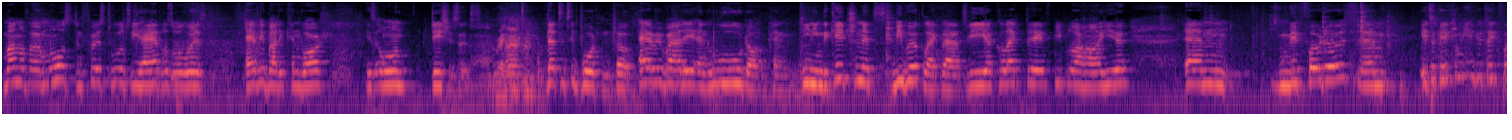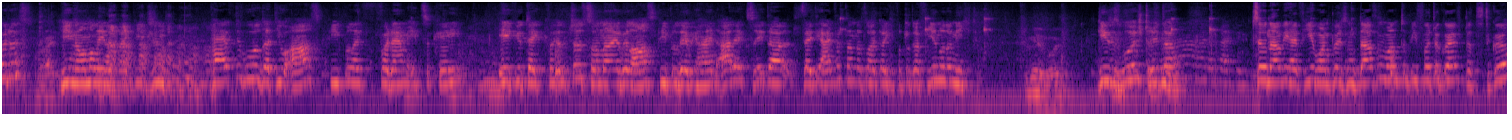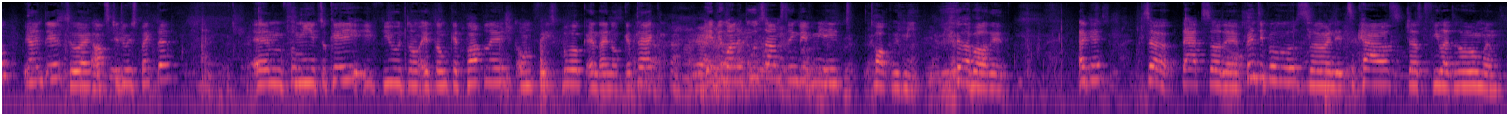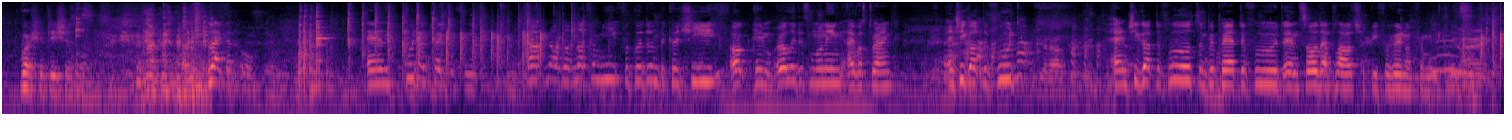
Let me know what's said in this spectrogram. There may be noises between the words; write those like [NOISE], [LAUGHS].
one of our most and first rules we had was always everybody can wash his own dishes. Great. That's important. So everybody and who don't- can cleaning the kitchen. It's we work like that. We are collective. People are here. Um, with photos. Um, it's okay for me if you take photos. Right. We normally in my kitchen have the rule that you ask people if for them it's okay if you take photos. So now I will ask people there behind. Alex, Rita, seid ihr einverstanden, dass Leute euch fotografieren oder nicht? Geht es wurscht, Rita? So now we have here one person who doesn't want to be photographed. That's the girl behind there. So I asked you to respect that. Um, for me, it's okay if you don't it don't get published on Facebook and I don't get tagged. If you want to do something with me, talk with me [LAUGHS] about it. Okay. So that's so the principal rules. So and it's a chaos. Just feel at home and wash your dishes [LAUGHS] like at home. And Gudrun check the food. No, no, no, not for me, for Gudrun, because she uh, came early this morning. I was drunk, and she got the food, and she got the foods and prepared the food, and so the applause should be for her, not for me, please.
